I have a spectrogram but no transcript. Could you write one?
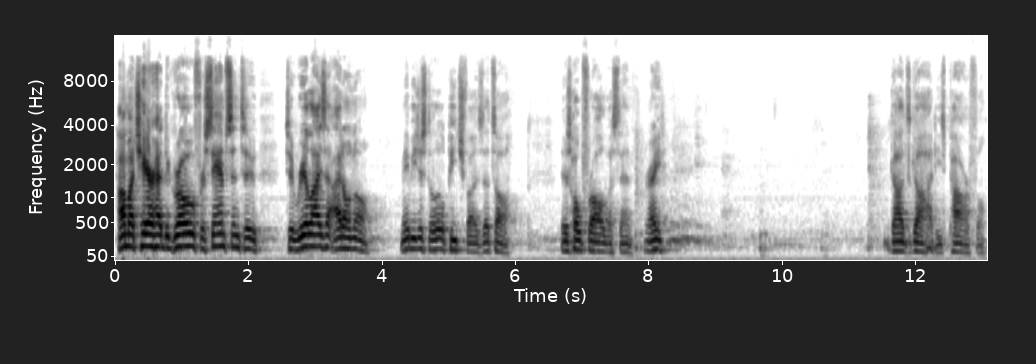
How much hair had to grow for Samson to to realize that? I don't know. Maybe just a little peach fuzz, that's all. There's hope for all of us then, right? God's God, He's powerful,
